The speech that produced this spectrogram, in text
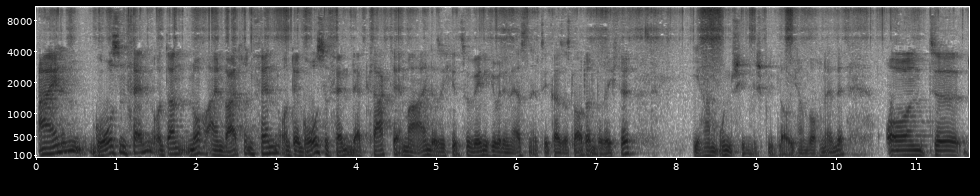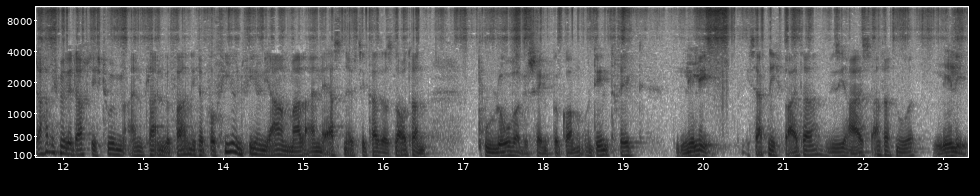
einen großen Fan und dann noch einen weiteren Fan. Und der große Fan, der klagt ja immer ein, dass ich hier zu wenig über den ersten FC Kaiserslautern berichte. Die haben unentschieden gespielt, glaube ich, am Wochenende. Und äh, da habe ich mir gedacht, ich tue ihm einen kleinen Gefallen. Ich habe vor vielen, vielen Jahren mal einen ersten FC Kaiserslautern Pullover geschenkt bekommen und den trägt Lilly. Ich sage nicht weiter, wie sie heißt, einfach nur Lilly.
